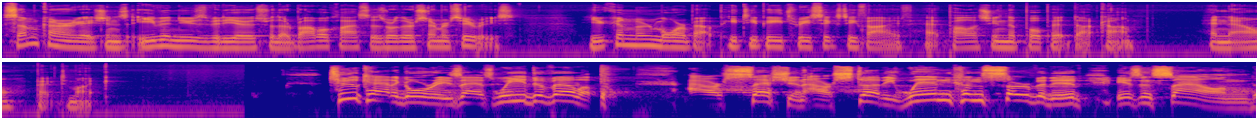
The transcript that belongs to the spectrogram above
Some congregations even use videos for their Bible classes or their summer series. You can learn more about PTP 365 at polishingthepulpit.com. And now, back to Mike. Two categories as we develop our session, our study, when conservative isn't sound.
